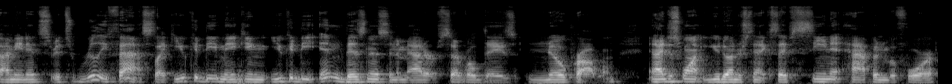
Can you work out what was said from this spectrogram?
I mean, it's it's really fast. Like you could be making, you could be in business in a matter of several days, no problem. And I just want you to understand because I've seen it happen before.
